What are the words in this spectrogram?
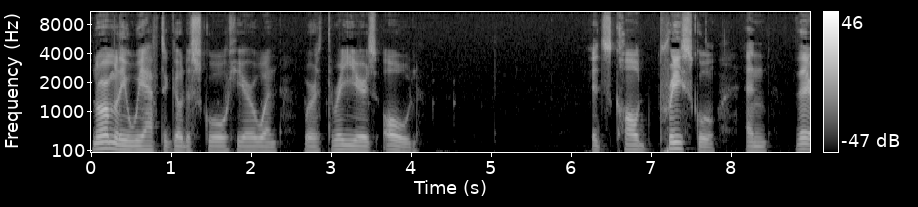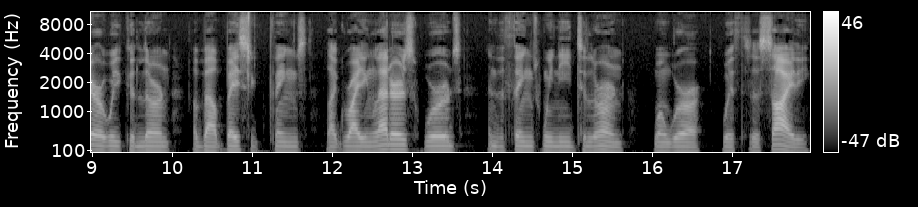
Normally, we have to go to school here when we're three years old. It's called preschool and there we could learn about basic things like writing letters, words, and the things we need to learn when we're with society.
